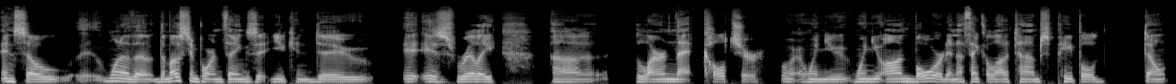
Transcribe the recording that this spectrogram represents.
and so uh, one of the the most important things that you can do is really uh, learn that culture when you when you on board. And I think a lot of times people don't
